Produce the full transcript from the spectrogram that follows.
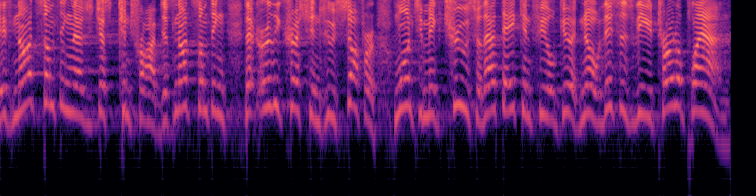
is not something that's just contrived. It's not something that early Christians who suffer want to make true so that they can feel good. No, this is the eternal plan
